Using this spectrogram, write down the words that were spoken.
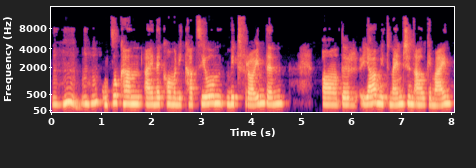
Mhm, mh. Und so kann eine Kommunikation mit Freunden oder ja mit Menschen allgemein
